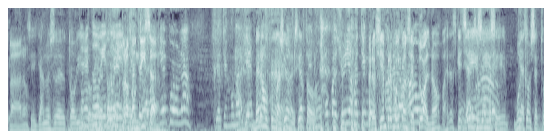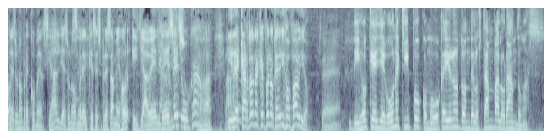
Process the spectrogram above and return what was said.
claro. Sí, ya no es eh, todo bien. Ya no es todo todo bien, bien, todo bien. Profundiza. Ya tengo más tiempo de hablar. Ya tengo más Ah, tiempo. menos ocupaciones, ¿cierto? Menos ocupación y ya me tengo Pero siempre muy conceptual, ¿no? es que Sí, ya es un hombre, sí, muy ya es- conceptual. ya es un hombre comercial, ya es un hombre Sí. que se expresa mejor y ya vende Ya eso. toca. Ajá. ¿Y de Cardona qué fue lo que dijo Fabio? Sí. Dijo que llegó un equipo como Boca Juniors donde lo están valorando más.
